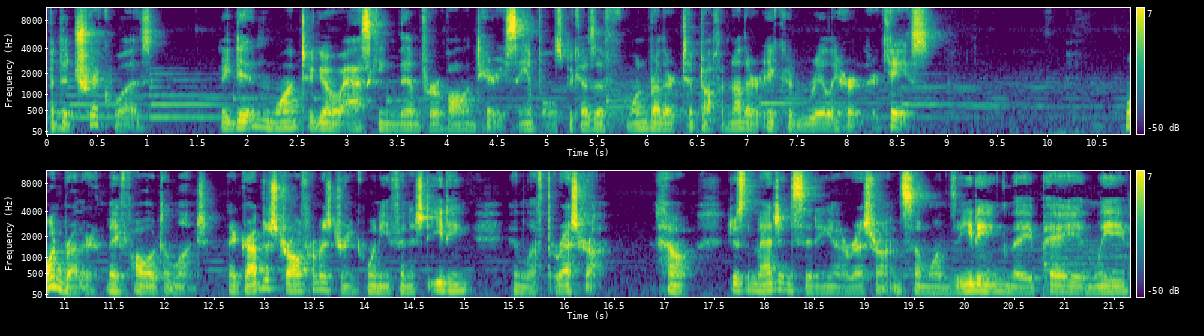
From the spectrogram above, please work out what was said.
but the trick was they didn't want to go asking them for voluntary samples because if one brother tipped off another, it could really hurt their case. One brother they followed to lunch. They grabbed a straw from his drink when he finished eating and left the restaurant. Now, just imagine sitting at a restaurant and someone's eating, they pay and leave,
